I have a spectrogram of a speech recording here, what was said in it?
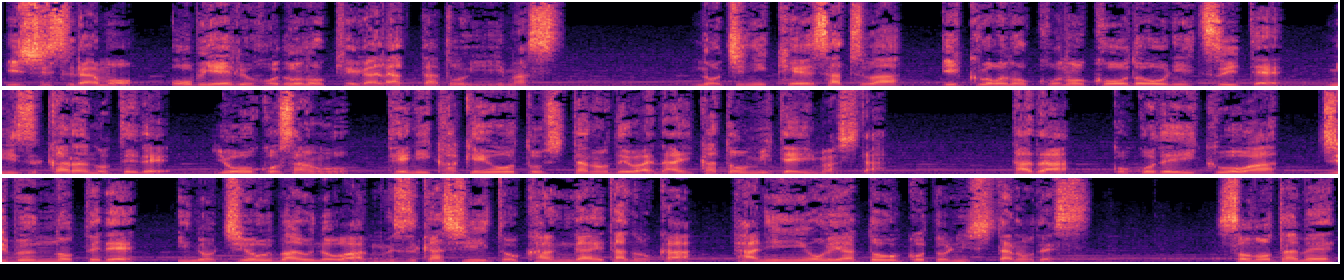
石すらも怯えるほどの怪我だったと言います。後に警察は、幾夫のこの行動について、自らの手で、陽子さんを手にかけようとしたのではないかと見ていました。ただ、ここで幾夫は、自分の手で命を奪うのは難しいと考えたのか、他人を雇うことにしたのです。そのため、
